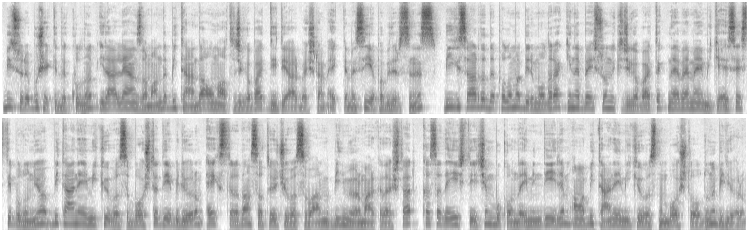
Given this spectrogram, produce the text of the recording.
Bir süre bu şekilde kullanıp ilerleyen zamanda bir tane daha 16 GB DDR5 RAM eklemesi yapabilirsiniz. Bilgisayarda depolama birimi olarak yine 512 GB'lık NVMe M2 SSD bulunuyor. Bir tane M2 yuvası boşta diye biliyorum. Ekstradan SATA 3 yuvası var mı bilmiyorum arkadaşlar. Kasa değiştiği için bu konuda emin değilim ama bir tane M2 yuvasının boşta olduğunu biliyorum.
